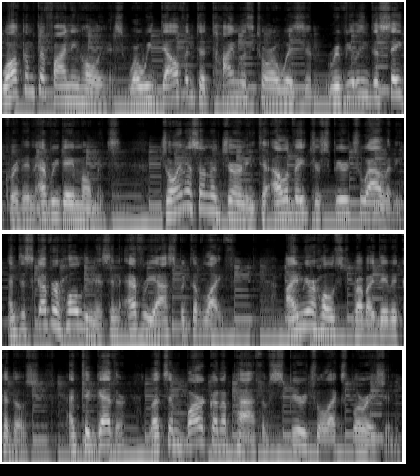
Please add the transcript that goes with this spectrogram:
Welcome to Finding Holiness, where we delve into timeless Torah wisdom, revealing the sacred in everyday moments. Join us on a journey to elevate your spirituality and discover holiness in every aspect of life. I'm your host, Rabbi David Kadosh, and together, let's embark on a path of spiritual exploration.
